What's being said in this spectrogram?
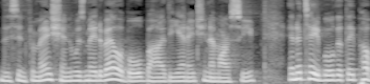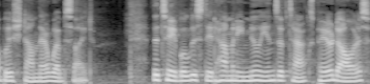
This information was made available by the NHMRC in a table that they published on their website. The table listed how many millions of taxpayer dollars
